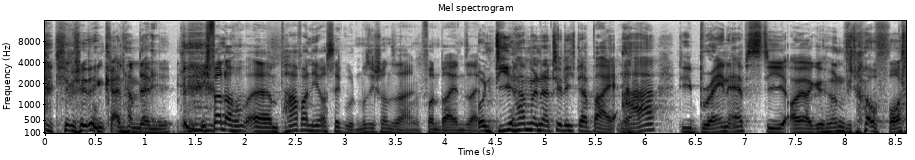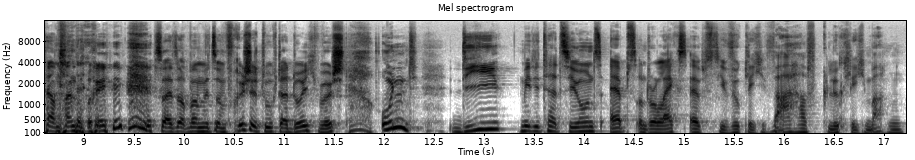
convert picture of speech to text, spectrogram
die will denn keiner mehr nehmen. Ich fand auch, äh, ein paar fand ich auch sehr gut, muss ich schon sagen, von beiden Seiten. Und die haben wir natürlich dabei. Ja. A, die Brain-Apps, die euer Gehirn wieder auf Vordermann bringen. so als ob man mit so einem frischen Tuch da durchwischt. Und die Meditations-Apps und Relax-Apps, die wirklich wahrhaft glücklich machen.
